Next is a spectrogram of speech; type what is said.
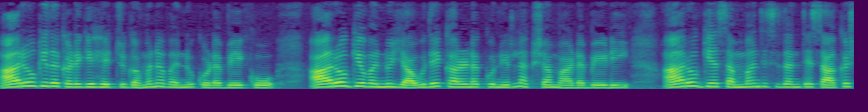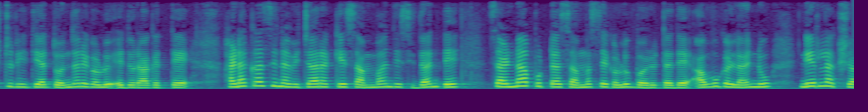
ಆರೋಗ್ಯದ ಕಡೆಗೆ ಹೆಚ್ಚು ಗಮನವನ್ನು ಕೊಡಬೇಕು. ಆರೋಗ್ಯವನ್ನು ಯಾವುದೇ ಕಾರಣಕ್ಕೂ ನಿರ್ಲಕ್ಷ್ಯ ಮಾಡಬೇಡಿ. ಆರೋಗ್ಯ ಸಂಬಂಧಿಸಿದಂತೆ ಸಾಕಷ್ಟು ರೀತಿಯ ತೊಂದರೆಗಳು ಎದುರಾಗುತ್ತೆ. ಹಣಕಾಸಿನ ವಿಚಾರಕ್ಕೆ ಸಂಬಂಧಿಸಿದಂತೆ ಸಣ್ಣ ಪುಟ್ಟ ಸಮಸ್ಯೆಗಳು ಬರುತ್ತದೆ. ಅವುಗಳನ್ನು ನಿರ್ಲಕ್ಷ್ಯ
